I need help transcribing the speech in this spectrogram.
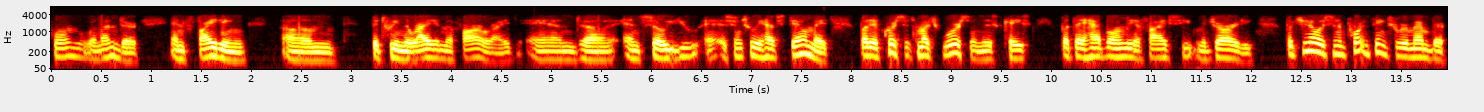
torn when under and fighting um, between the right and the far right, and uh, and so you essentially have stalemate. But of course, it's much worse in this case. But they have only a five-seat majority. But you know, it's an important thing to remember.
